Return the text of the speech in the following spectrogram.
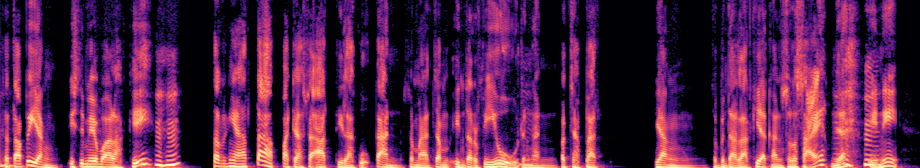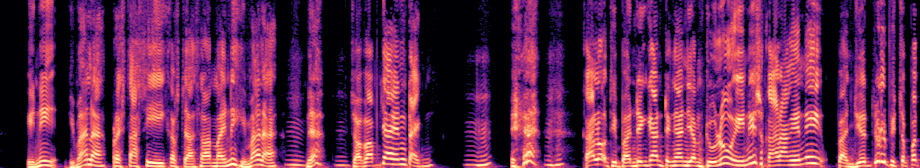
Tetapi yang istimewa lagi Mhm. ternyata pada saat dilakukan semacam interview dengan pejabat yang sebentar lagi akan selesai ya ini ini gimana prestasi kerja selama ini gimana ya jawabnya enteng. Mhm. ya kalau dibandingkan dengan yang dulu ini sekarang ini banjir itu lebih cepat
